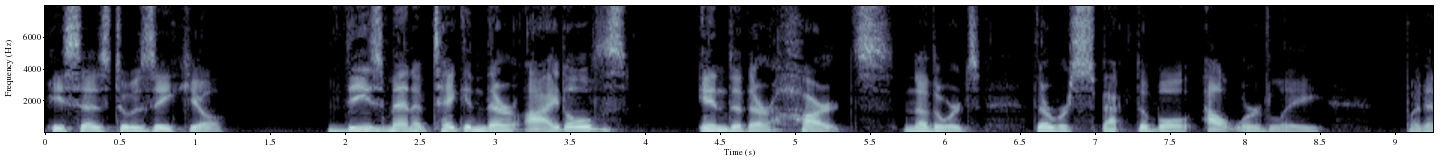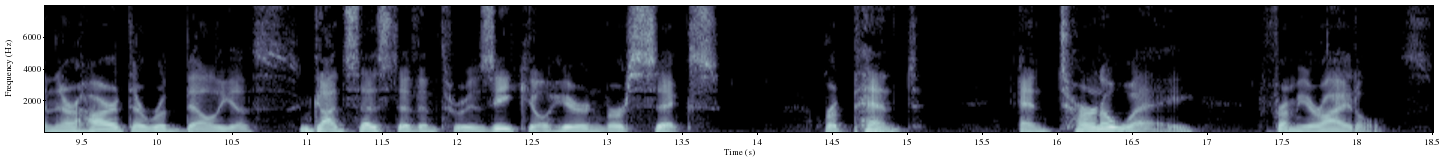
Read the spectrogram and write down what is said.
he says to Ezekiel, These men have taken their idols into their hearts. In other words, they're respectable outwardly, but in their heart they're rebellious. God says to them through Ezekiel here in verse 6 Repent and turn away from your idols.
